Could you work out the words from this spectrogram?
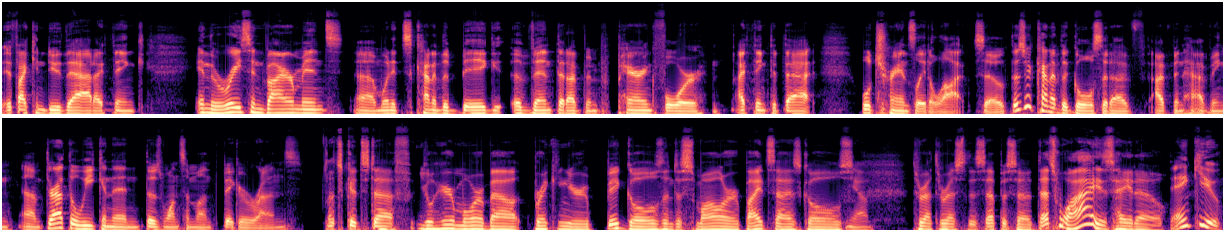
if i can do that i think in the race environment um, when it's kind of the big event that i've been preparing for i think that that will translate a lot. So those are kind of the goals that i've i've been having um, throughout the week and then those once a month bigger runs That's good stuff. You'll hear more about breaking your big goals into smaller, bite sized goals yeah throughout the rest of this episode. That's wise, Haydo. thank you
